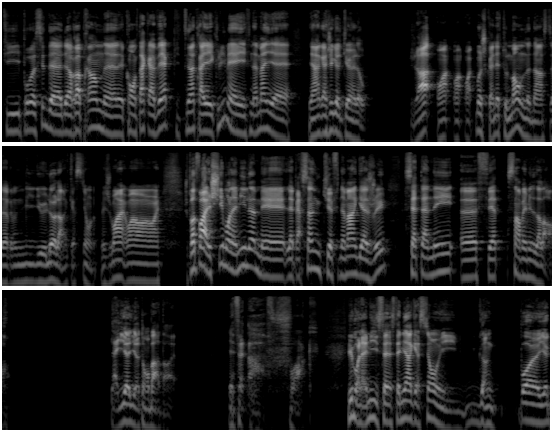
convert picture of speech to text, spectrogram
Puis pour essayer de, reprendre euh, contact avec, puis de travailler avec lui, mais finalement, il a, engagé quelqu'un d'autre. Ah, ouais, ouais, ouais. Moi, je connais tout le monde dans ce milieu-là là, en question. Mais je, ouais, ouais, ouais, ouais. Je vais pas te faire chier, mon ami, là, mais la personne qui a finalement engagé, cette année, a fait 120 000 La gueule, il a tombé à terre. Il a fait, ah, fuck. Lui, mon ami, c'était mis en question, il gagne il,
